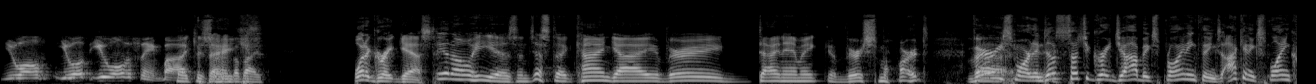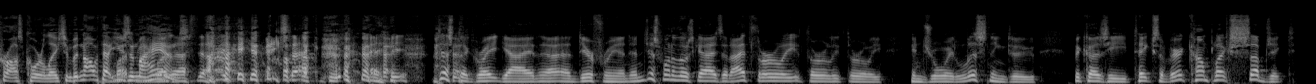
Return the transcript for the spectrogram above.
you all, you all, you all the same. Bye. Thank you, sir. Thank Bye bye. What a great guest. You know, he is, and just a kind guy, very dynamic, uh, very smart. Very Uh, smart and does such a great job explaining things. I can explain cross correlation, but not without using my hands. But, exactly. just a great guy and a dear friend, and just one of those guys that I thoroughly, thoroughly, thoroughly enjoy listening to because he takes a very complex subject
